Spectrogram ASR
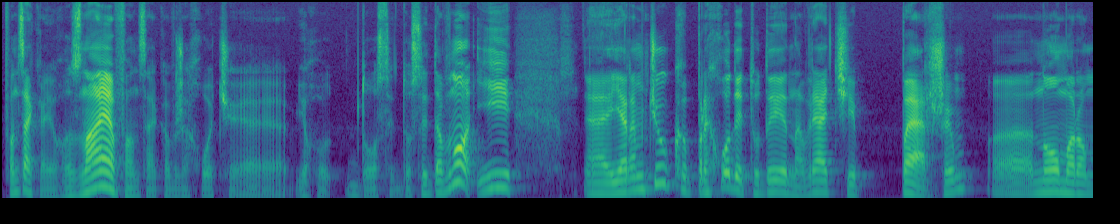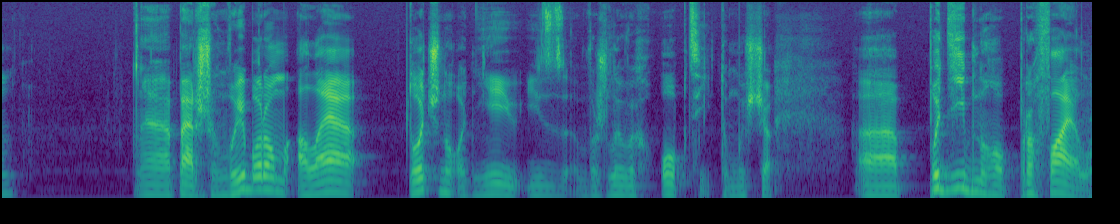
Фонсека його знає, Фонсека вже хоче його досить досить давно. І е, Яремчук приходить туди навряд чи першим номером, першим вибором, але точно однією із важливих опцій, тому що. Е, Подібного профайлу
